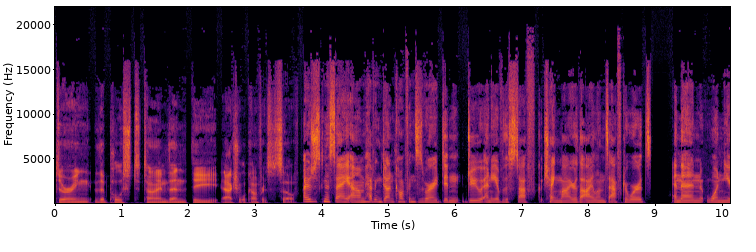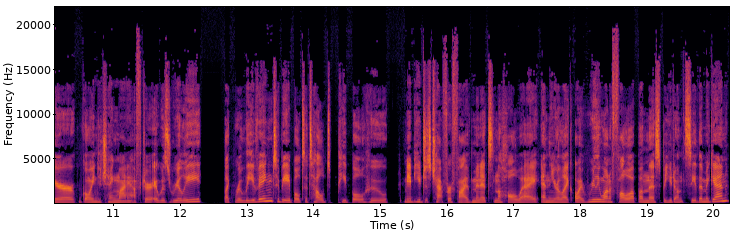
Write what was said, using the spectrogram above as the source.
during the post time than the actual conference itself. I was just going to say, um, having done conferences where I didn't do any of the stuff, Chiang Mai or the islands afterwards, and then one year going to Chiang Mai after, it was really like relieving to be able to tell people who maybe you just chat for five minutes in the hallway and you're like, oh, I really want to follow up on this, but you don't see them again.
